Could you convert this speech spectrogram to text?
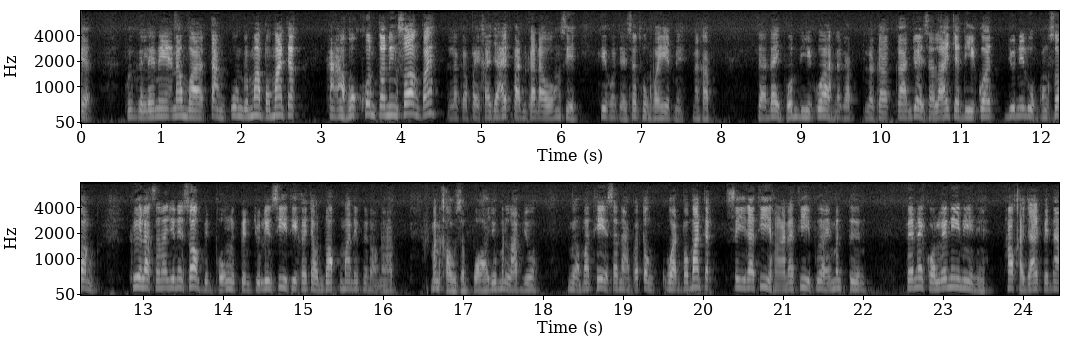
ท้ๆเพื่อนก็เลยแนะนำว่าตั้งกลุ่มกันมาประมาณจัก ห้าหกคนต่อหนึ่งซองไป แล้วก็ไปขยายปันกันเอาของสิที่คนใจสะทุงพระเฮ็ดนี่นะครับ จะได้ผลดีกว่านะครับ แล้วก็การย่อยสลายจะดีกว่าอยู่ในรูปของซอง คือลักษณะอยู่ในซองเป็นผงนี่เป็นจุลินทรีย์ที่เขาเจ้าน็อกมาในพี่น้องนะครับ มันเข่าสปอร์อยู่มันรับอยู่ เมื่อมาเทสนามก็ต้องกวนประมาณจักสี่นาทีหานาทีเพื่อให้มันตื่น แต่ในก่อนเลยนี่นี่นี่เขาขยายเป็นน้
